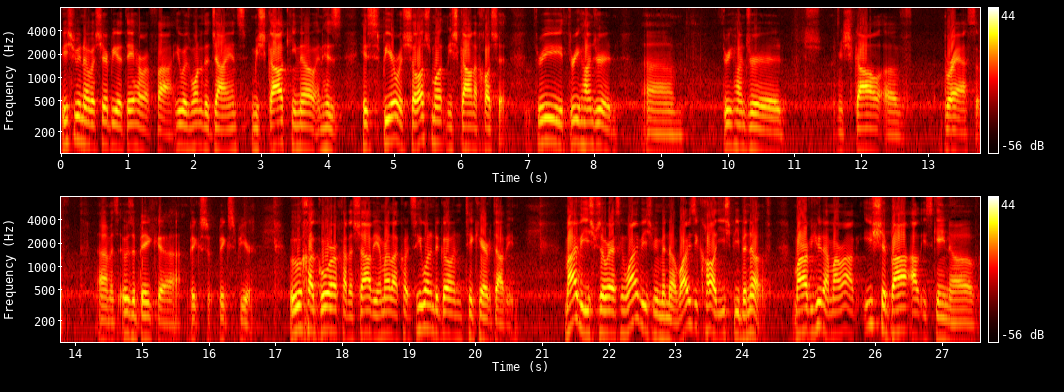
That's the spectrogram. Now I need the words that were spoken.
Vishbi Benov Asher Harafa. He was one of the giants, Mishkal Kino, and his his spear was Shaloshmot Mishkal Nachoshet, three three hundred. Um, 300 the mishkal of brass of um, it was a big uh, big big spear. So he wanted to go and take care of David. So we're asking why Yishbi Benov? Why was he called Yishbi Benov? Marav Yehuda Marav Ishba al Iskenov.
